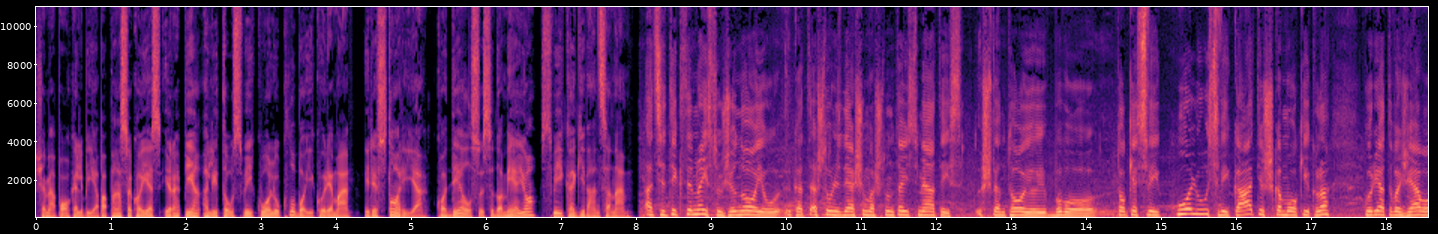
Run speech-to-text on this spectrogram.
Šiame pokalbėje papasakojęs ir apie Alitaus sveikuolių klubo įkūrimą ir istoriją, kodėl susidomėjo sveika gyvensena. Atsitiktinai sužinojau, kad 88 metais Šventojoje buvo tokia sveikuolių, sveikatiška mokykla, kuri atvažiavo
